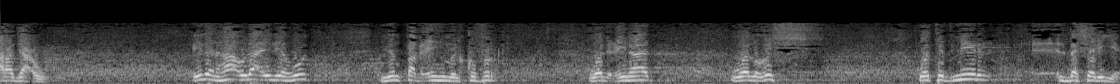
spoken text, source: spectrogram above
رجعوا. إذا هؤلاء اليهود من طبعهم الكفر والعناد والغش وتدمير البشرية.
